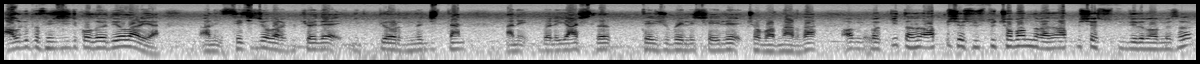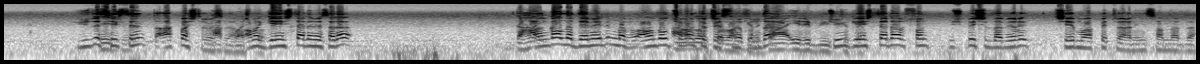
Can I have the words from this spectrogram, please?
algıda seçicilik oluyor diyorlar ya. Hani seçici olarak bir köyde gidip gördüğünde cidden hani böyle yaşlı, tecrübeli, şeyli çobanlarda Abi bak git hani 60 yaş üstü çobanlar hani 60 yaş üstü diyelim abi mesela. %80'i de akbaştır mesela. Akbaş Ama bu. gençler de mesela daha Kangal da demeyelim de bu Anadolu çoban Anadolu köpeği çoban sınıfında. daha iri büyük Çünkü köpek. gençlerde abi son 3-5 yıldan beri şey muhabbet var hani insanlarda.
